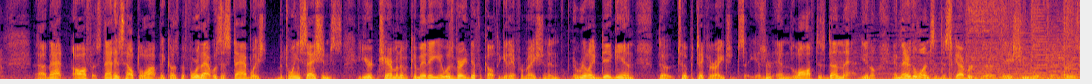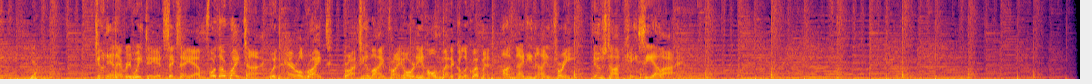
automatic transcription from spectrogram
Uh, that office that has helped a lot because before that was established, between sessions, and you're chairman of a committee, it was very difficult to get information and to really dig in to, to a particular agency. And, Sure. and Loft has done that, you know, and they're the ones that discovered the, the issue with uh, tourism. yeah. Tune in every weekday at 6 a.m. for The Right Time with Harold Wright. Brought to you by Priority Home Medical Equipment on 99.3 News Talk KCLI.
